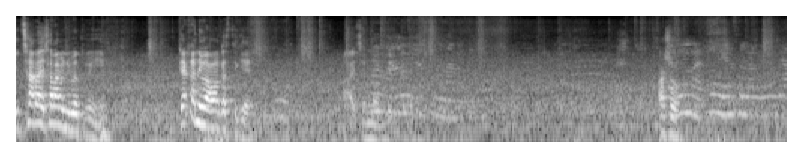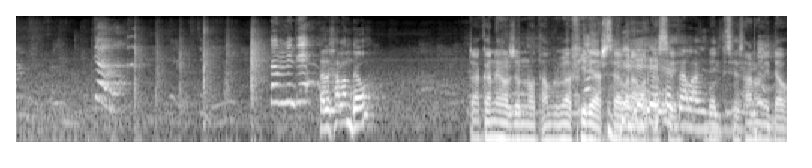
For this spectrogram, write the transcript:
ঈদ ছাড়াই সালামি নিবে তুমি? টাকা নিবে আমার কাছ থেকে? আচ্ছা নোট দিয়ে দেবো। আসো তাহলে সালাম দাও টাকা নেওয়ার জন্য তামরিমা ফিরে আসছে আবার আমার কাছে। বলছে সালামি দাও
